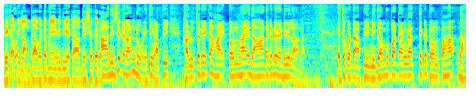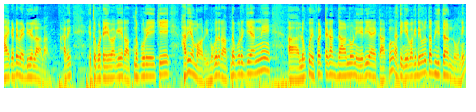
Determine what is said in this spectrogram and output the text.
ඒ අපි ලංකාවට මේ විදිහට ආදේශකර ආදේශ කරන්න ඕන. ඉතින් අපි කළුතර එක ටොන් හය දහටකට වැඩිවෙලාන. එතකොට අපි නිගම්බු පටන්ගත් එක ටොන් පහ දහයකට වැඩි වෙලානම්. හරි? එතකොට ඒ වගේ රත්නපුරේකේ හරි අමාරු මොකද රත්නපුර කියන්නේ ලොක එෆට එකක් දාන්න ඒරිය එකක්. ඇති ඒවගේ දෙවල අපි හිතන්න ඕනේ.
